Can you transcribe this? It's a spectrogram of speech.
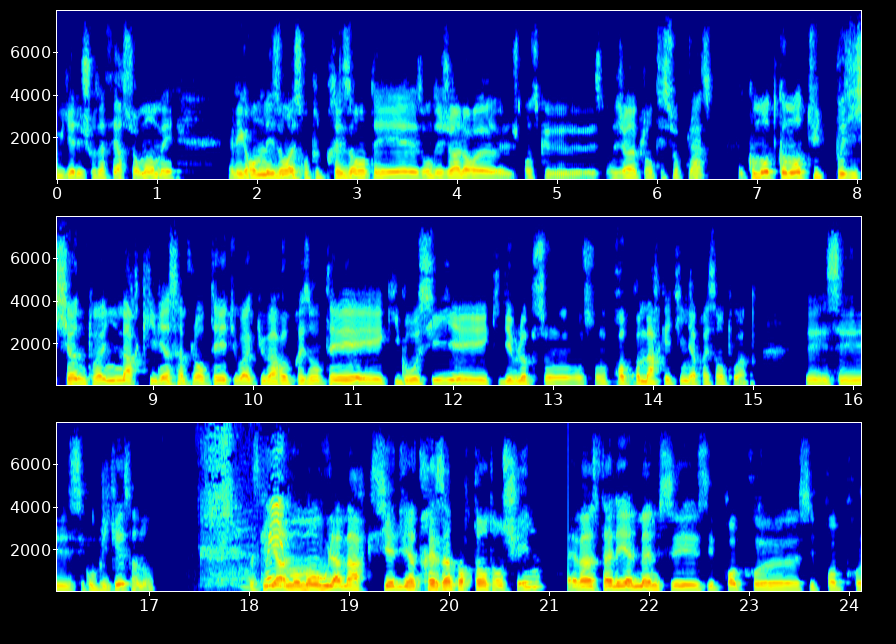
où il y a des choses à faire sûrement, mais les grandes maisons, elles sont toutes présentes et elles ont déjà, alors, euh, je pense que elles sont déjà implantées sur place. Comment, comment tu te positionnes, toi, une marque qui vient s'implanter, tu vois, que tu vas représenter et qui grossit et qui développe son, son propre marketing après sans toi? C'est compliqué, ça, non? Parce qu'il oui. y a un moment où la marque, si elle devient très importante en Chine, elle va installer elle-même ses, ses, propres, ses propres,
